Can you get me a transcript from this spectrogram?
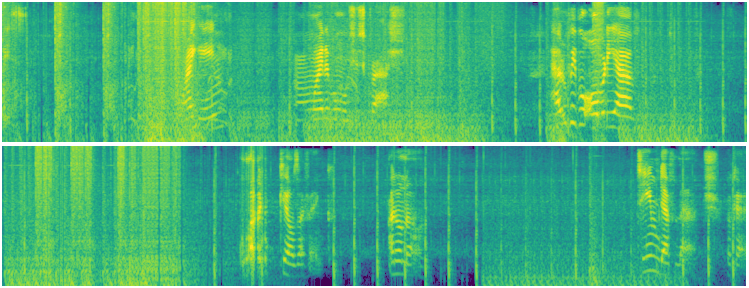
Wait. My game might have almost just crashed. How do people already have 11 kills, I think. I don't know. Team deathmatch. Okay.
